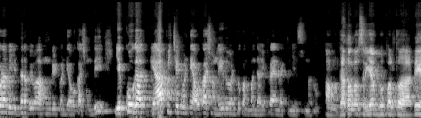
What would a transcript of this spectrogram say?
కూడా వీళ్ళిద్దరు వివాహం ఉండేటువంటి అవకాశం ఉంది. ఎక్కువగా గ్యాప్ ఇచ్చేటువంటి అవకాశం లేదు అంటూ కొంతమంది అభిప్రాయం వ్యక్తం చేస్తున్నారు. అవును. గతంలో శ్రియా భూపాల్తో అదే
